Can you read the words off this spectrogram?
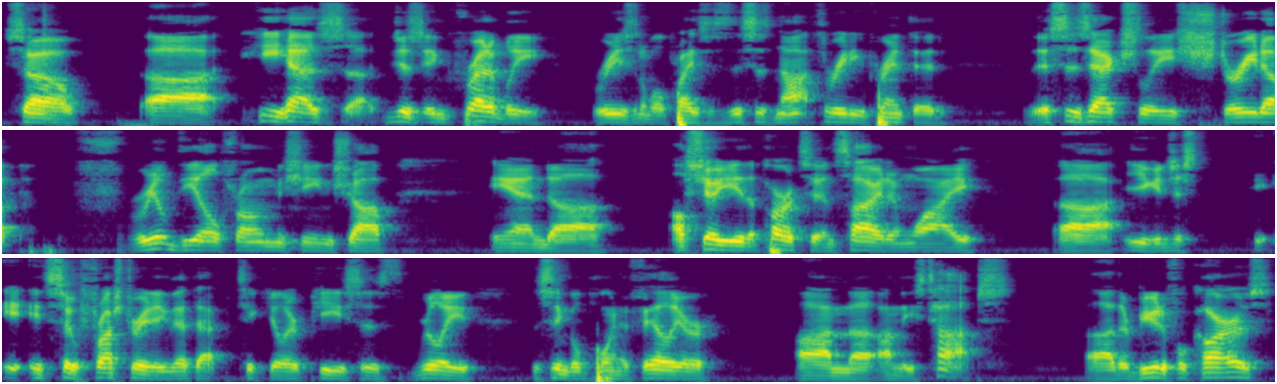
So uh, he has uh, just incredibly reasonable prices. This is not 3D printed. This is actually straight up real deal from a machine shop, and uh, I'll show you the parts inside and why uh, you can just. It, it's so frustrating that that particular piece is really the single point of failure on uh, on these tops. Uh, they're beautiful cars.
